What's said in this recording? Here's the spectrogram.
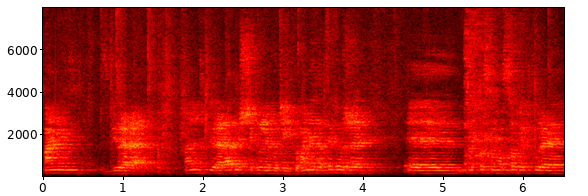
Paniom z Biura Rady. Paniom z Biura Rady szczególne podziękowania, dlatego że e, no to są osoby, które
